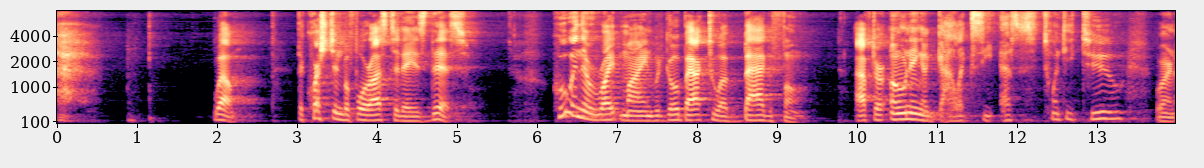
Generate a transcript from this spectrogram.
Well, the question before us today is this Who in their right mind would go back to a bag phone after owning a Galaxy S22 or an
